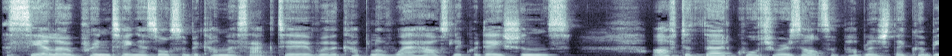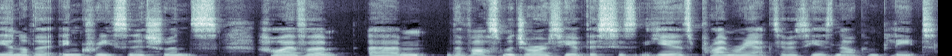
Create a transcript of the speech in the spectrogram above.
CLO printing has also become less active with a couple of warehouse liquidations. After third quarter results are published, there could be another increase in issuance. However, um, the vast majority of this year's primary activity is now complete.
